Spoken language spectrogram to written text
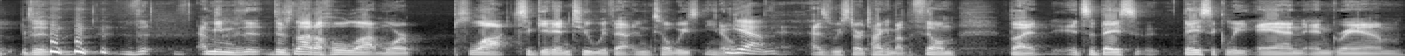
the, the I mean, the, there's not a whole lot more plot to get into with that until we, you know, Yeah. as we start talking about the film. But it's a base, basically Anne and Graham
